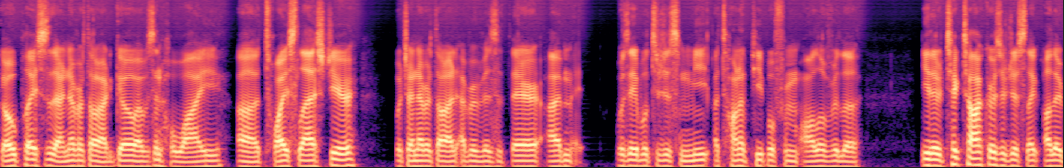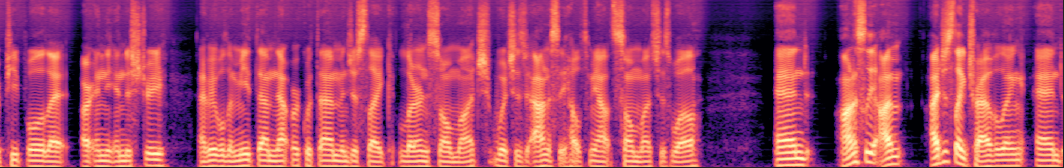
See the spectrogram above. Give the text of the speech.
go places that I never thought I'd go. I was in Hawaii uh, twice last year, which I never thought I'd ever visit there. I was able to just meet a ton of people from all over the, either TikTokers or just like other people that are in the industry. I've been able to meet them, network with them, and just like learn so much, which has honestly helped me out so much as well. And honestly, I'm I just like traveling, and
